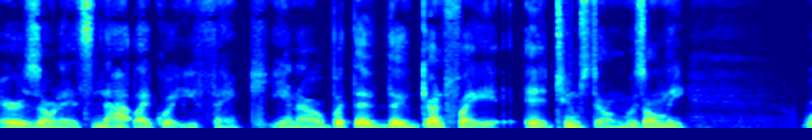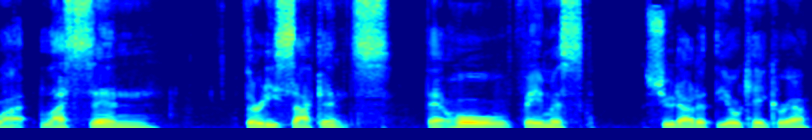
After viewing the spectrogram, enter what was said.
Arizona. It's not like what you think, you know. But the the gunfight at Tombstone was only what less than thirty seconds. That whole famous shootout at the OK Corral.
